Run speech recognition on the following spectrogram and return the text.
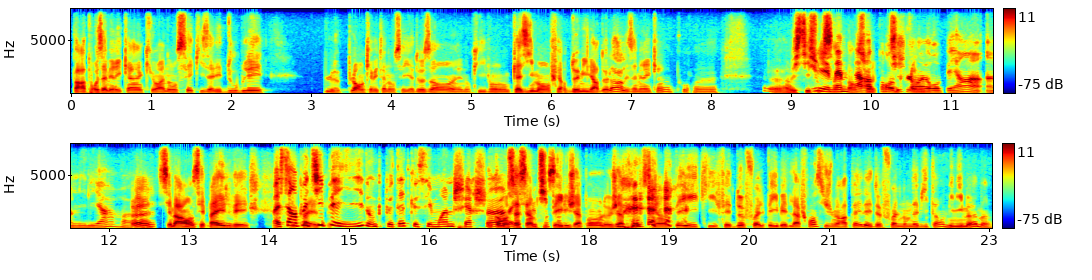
par rapport aux Américains qui ont annoncé qu'ils allaient doubler le plan qui avait été annoncé il y a deux ans. Et donc, ils vont quasiment faire 2 milliards de dollars, les Américains, pour euh, euh, investir sur oui, et même par rapport au plan européen, 1 milliard. Euh, c'est marrant, c'est pas élevé. Bah, c'est un petit pays, donc peut-être que c'est moins de chercheurs. Comment ça, c'est un petit pays, le Japon? Le Japon, c'est un pays qui fait deux fois le PIB de la France, si je me rappelle, et deux fois le nombre d'habitants minimum.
